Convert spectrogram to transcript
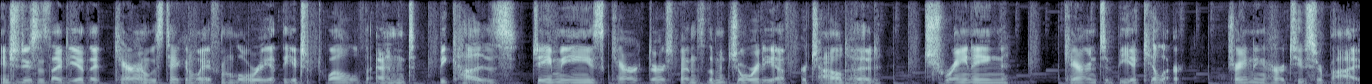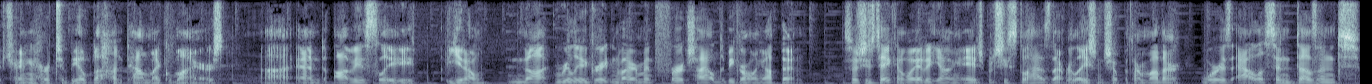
introduces the idea that Karen was taken away from Laurie at the age of 12. And because Jamie's character spends the majority of her childhood training Karen to be a killer, training her to survive, training her to be able to hunt down Michael Myers. Uh, and obviously, you know, not really a great environment for a child to be growing up in. So she's taken away at a young age, but she still has that relationship with her mother. Whereas Allison doesn't,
